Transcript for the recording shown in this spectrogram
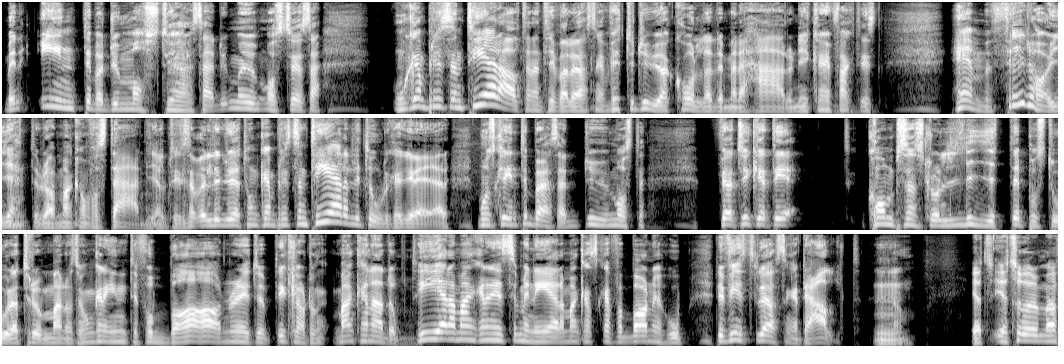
Men inte bara du måste göra så här, du måste göra så här. Hon kan presentera alternativa lösningar. Vet du, jag kollade med det här och ni kan ju faktiskt... Hemfrid har ju jättebra att man kan få städhjälp till exempel. Eller du vet, hon kan presentera lite olika grejer. Men hon ska inte börja säga du måste... För jag tycker att det kompisen slår lite på stora trumman och säger hon kan inte få barn. Och det, är typ, det är klart, hon, man kan adoptera, man kan inseminera, man kan skaffa barn ihop. Det finns lösningar till allt. Jag, jag tror man,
